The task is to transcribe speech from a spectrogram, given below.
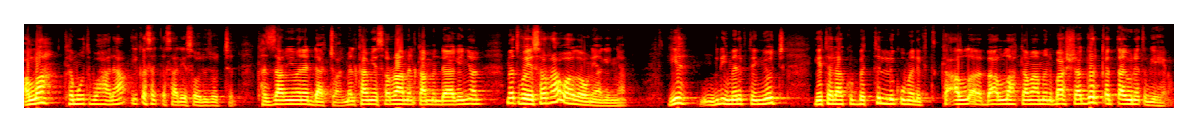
አላህ ከሞት በኋላ ይቀሰቀሳል የሰው ልጆችን፣ ከዛም ይመነዳቸዋል። መልካም የሰራ መልካም እንዳያገኛል፣ መጥፎ የሰራ ዋጋውን ያገኛል። ይህ እንግዲህ መልእክተኞች የተላኩበት ትልቁ መልእክት በአላህ ከማመን ባሻገር ቀጣዩ ነጥብ ይሄ ነው።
